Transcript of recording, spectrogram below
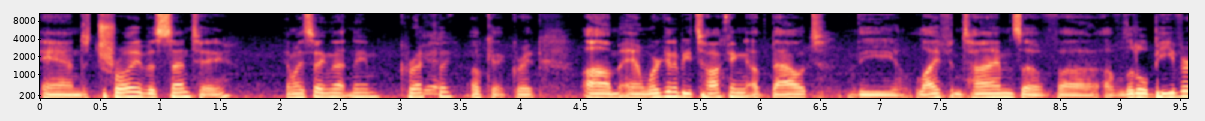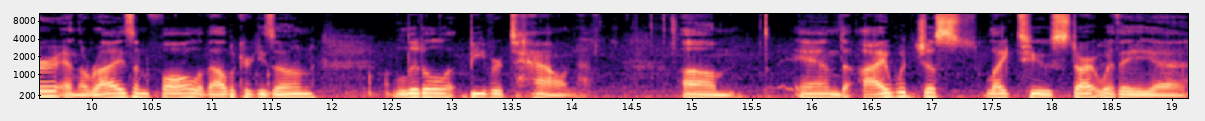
and Troy Vicente. Am I saying that name correctly? Yeah. Okay, great. Um, and we're going to be talking about the life and times of, uh, of Little Beaver and the rise and fall of Albuquerque's own Little Beaver Town. Um, and I would just like to start with a. Uh,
